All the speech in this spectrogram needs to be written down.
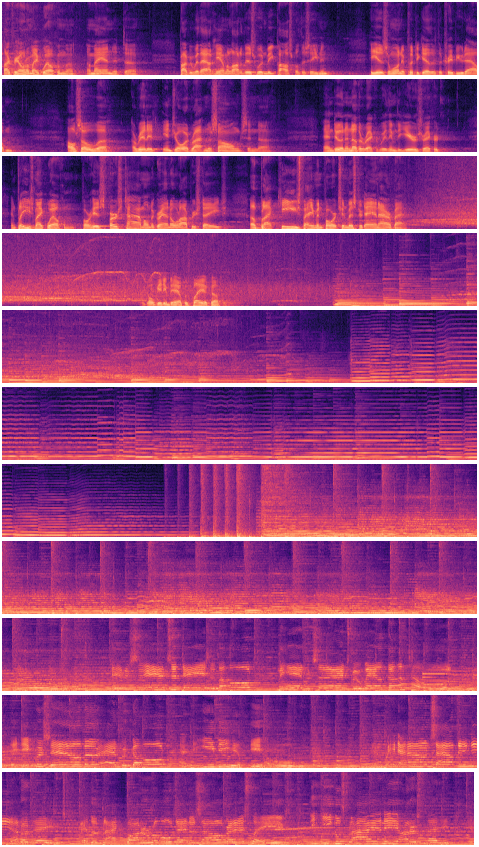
Like for y'all to make welcome a, a man that uh, probably without him, a lot of this wouldn't be possible this evening. He is the one that put together the tribute album. Also, uh, I really enjoyed writing the songs and, uh, and doing another record with him, the Years record. And please make welcome for his first time on the Grand Ole Opry stage of Black Keys fame and fortune, Mr. Dan Auerbach. We're going to get him to help us play a couple.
